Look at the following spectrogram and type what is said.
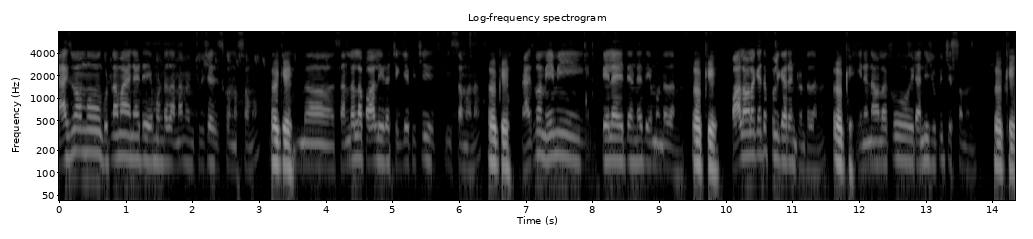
మాక్సిమం గుట్లమాయ అనేది ఏముండదు అన్న మేము చూసే తీసుకొని వస్తాము. ఓకే. సన్లలో పాలు ఇక్కడ చెక్ చేపించి తీస్తాం అన్న ఓకే. మాక్సిమం ఏమి ఫెయిల్ అయితే అనేది ఏముండదు అన్న ఓకే. పాల వాళ్ళకైతే ఫుల్ గ్యారంటీ ఉంటుంది అన్న ఓకే. ఈయన వాళ్ళకు ఇటు అన్ని చూపించిస్తాం అన్న ఓకే.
